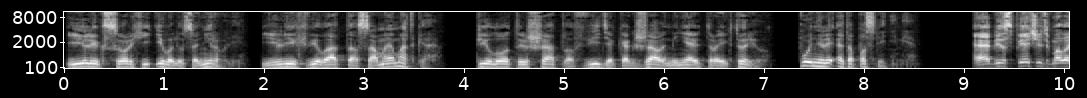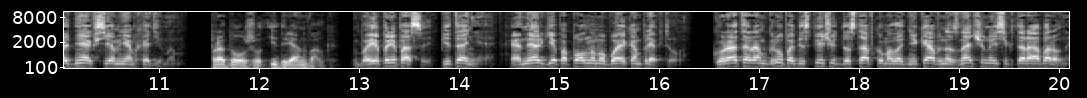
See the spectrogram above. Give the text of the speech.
Или ксорхи эволюционировали, или их вела та самая матка. Пилоты шаттлов, видя, как жало меняют траекторию, поняли это последними. «Обеспечить молодняк всем необходимым», — продолжил Идриан Валк. «Боеприпасы, питание, энергия по полному боекомплекту, Кураторам групп обеспечить доставку молодняка в назначенные сектора обороны.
